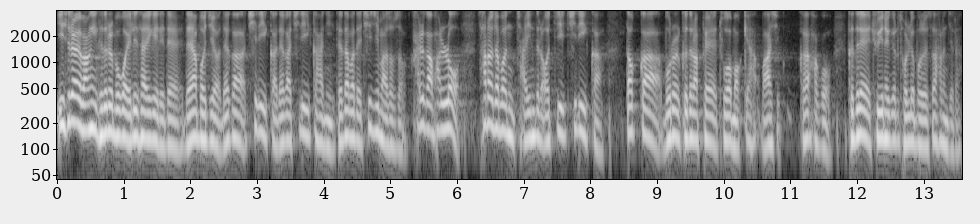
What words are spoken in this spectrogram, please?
이스라엘 왕이 그들을 보고 엘리사에게 이르되 내 아버지여 내가 치리이까 내가 치리이까 하니 대답하되 치지 마소서 칼과 활로 사로잡은 자인들 어찌 치리이까 떡과 물을 그들 앞에 두어 먹게 마시 하고 그들의 주인에게로 돌려보내서 하는지라.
